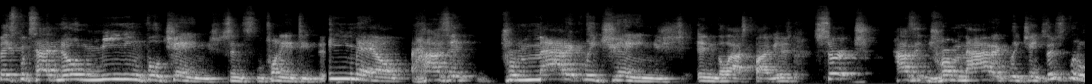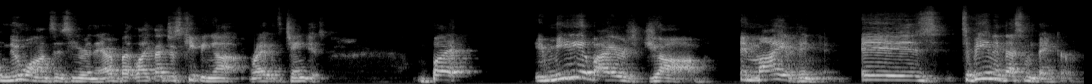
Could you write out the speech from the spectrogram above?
Facebook's had no meaningful change since 2018. Email hasn't dramatically changed in the last five years. Search hasn't dramatically changed. There's little nuances here and there, but like that's just keeping up, right, with the changes. But your media buyer's job, in my opinion, is to be an investment banker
